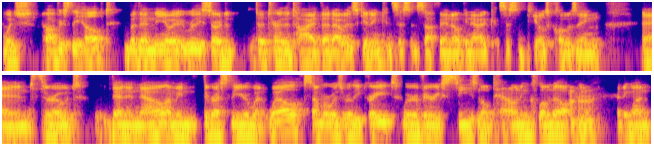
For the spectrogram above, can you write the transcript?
which obviously helped. But then, you know, it really started to turn the tide that I was getting consistent stuff in. Okay, now consistent deals closing. And throughout then and now, I mean, the rest of the year went well. Summer was really great. We're a very seasonal town in Kelowna, uh-huh. depending on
